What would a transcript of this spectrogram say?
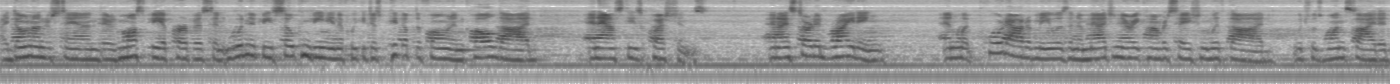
I don't understand. There must be a purpose, and wouldn't it be so convenient if we could just pick up the phone and call God and ask these questions? And I started writing, and what poured out of me was an imaginary conversation with God, which was one sided,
